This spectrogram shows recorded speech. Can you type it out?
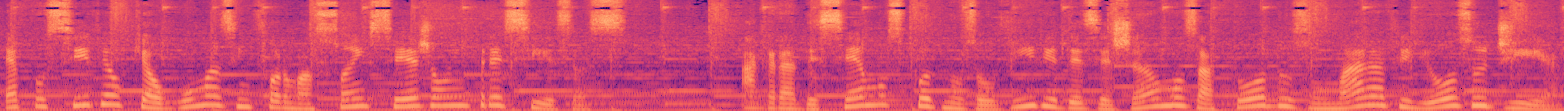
é possível que algumas informações sejam imprecisas. Agradecemos por nos ouvir e desejamos a todos um maravilhoso dia.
